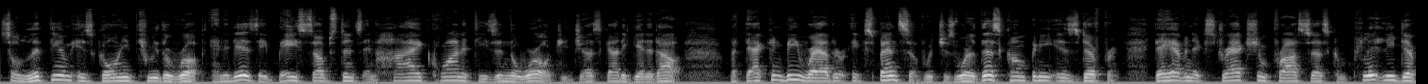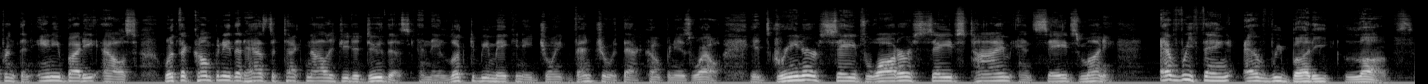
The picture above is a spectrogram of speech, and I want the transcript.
So lithium is going through the roof and it is a base substance in high quantities in the world. You just got to get it out but that can be rather expensive, which is where this company is different. They have an extraction process completely different than anybody else with a company that has the technology to do this, and they look to be making a joint venture with that company as well. It's greener, saves water, saves time, and saves money. Everything everybody loves.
